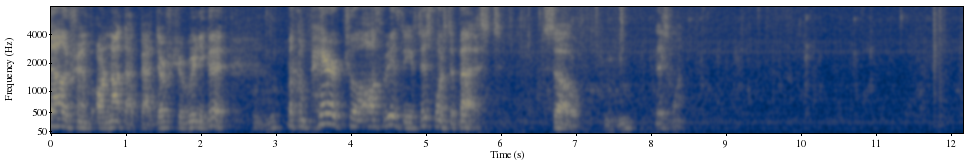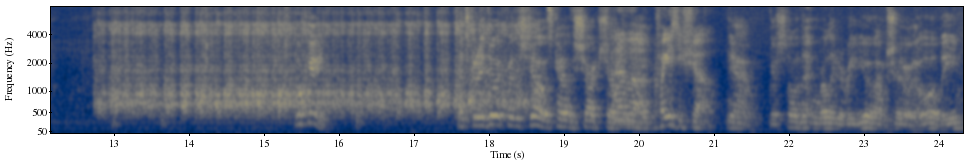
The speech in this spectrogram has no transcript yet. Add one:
salad shrimp are not that bad. They're actually really good. But compared to all three of these, this one's the best. So, Mhm. this one. Okay. That's going to do it for the show. It's kind of a short show. Kind of tonight. a crazy show. Yeah, there's still nothing really to review. I'm sure there will be.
